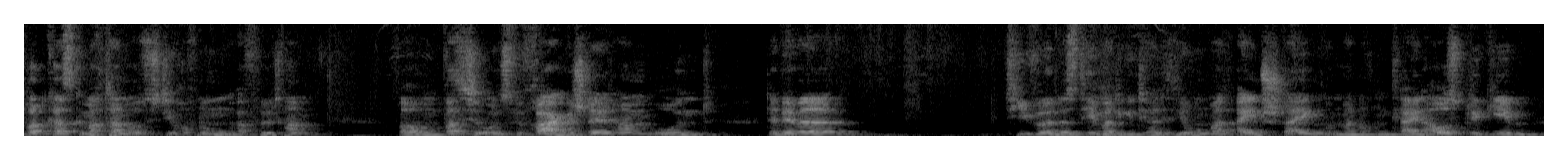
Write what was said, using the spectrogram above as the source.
Podcast gemacht haben, ob sich die Hoffnungen erfüllt haben, ähm, was sich uns für Fragen gestellt haben und dann werden wir tiefer in das Thema Digitalisierung mal einsteigen und mal noch einen kleinen Ausblick geben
